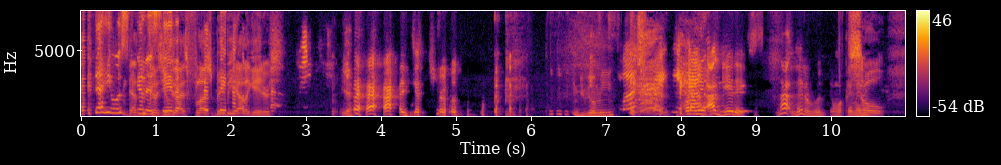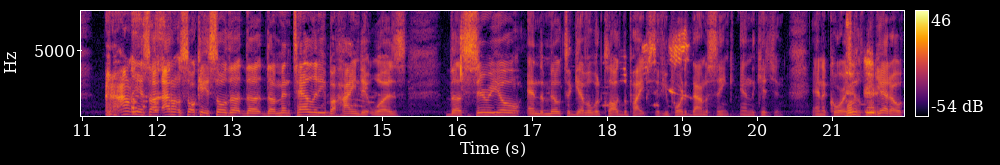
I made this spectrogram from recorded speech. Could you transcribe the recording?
I thought he was That's gonna because say you that. guys flush baby alligators. Yeah, Just true. you feel me? Flush baby. But I mean, I get it. Not literally. Okay, maybe. So I don't. Yeah. So I don't. So okay. So the the the mentality behind it was the cereal and the milk together would clog the pipes if you poured it down the sink in the kitchen. And of course, because we ghetto,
